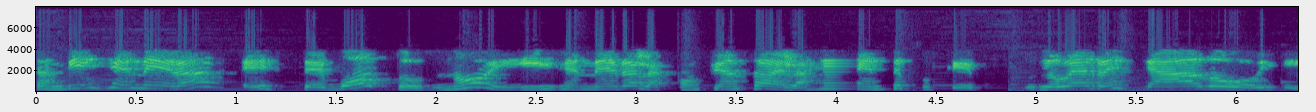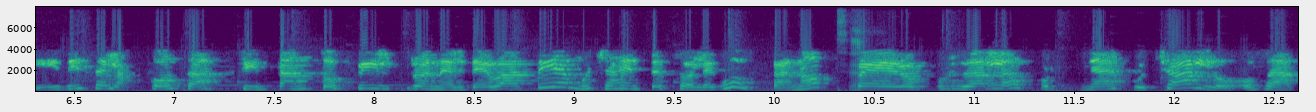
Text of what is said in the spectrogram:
también genera este votos, ¿no? Y genera la confianza de la gente porque lo ve arriesgado y, dice las cosas sin tanto filtro en el debate y a mucha gente eso le gusta, ¿no? Pero pues dar la oportunidad de escucharlo, o sea,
